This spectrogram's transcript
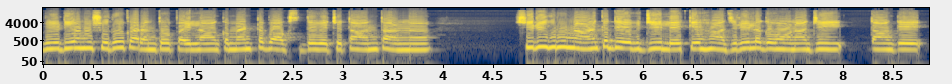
ਵੀਡੀਓ ਨੂੰ ਸ਼ੁਰੂ ਕਰਨ ਤੋਂ ਪਹਿਲਾਂ ਕਮੈਂਟ ਬਾਕਸ ਦੇ ਵਿੱਚ ਧੰਨ ਧੰਨ ਸ੍ਰੀ ਗੁਰੂ ਨਾਨਕ ਦੇਵ ਜੀ ਲੈ ਕੇ ਹਾਜ਼ਰੀ ਲਗਵਾਉਣਾ ਜੀ, ਤਾਂ ਕਿ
